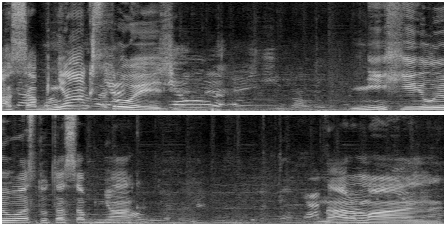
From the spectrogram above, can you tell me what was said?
Особняк строите? Нехилый у вас тут особняк. Нормально.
